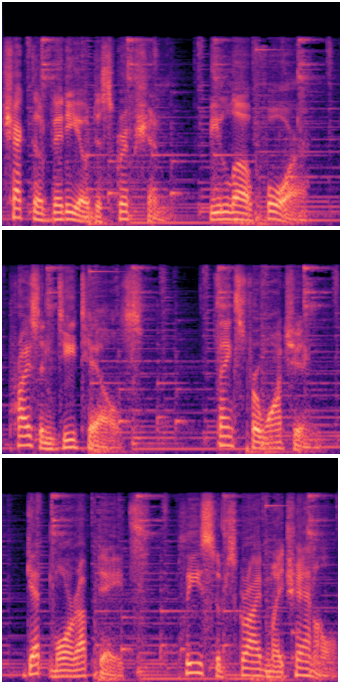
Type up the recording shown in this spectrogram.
Check the video description below for price and details. Thanks for watching. Get more updates. Please subscribe my channel.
